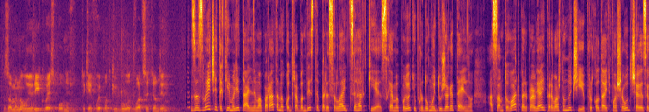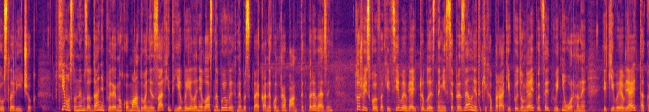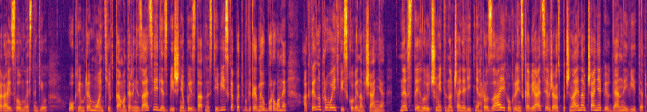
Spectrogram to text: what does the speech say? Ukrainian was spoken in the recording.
За минулий рік весь повністю таких випадків було 21. Зазвичай такими літальними апаратами контрабандисти пересилають цигарки. Схеми польотів продумують дуже ретельно, а сам товар переправляють переважно вночі, прокладають маршрут через русла річок. Втім, основним завданням повітряного командування захід є виявлення власне бойових небезпек, а не контрабандних перевезень. Тож військові фахівці виявляють приблизне місце приземлення таких апаратів, повідомляють про це відповідні органи, які виявляють та карають зловмисників. Окрім ремонтів та модернізації для збільшення боєздатності війська протиповітряної оборони, активно проводять військові навчання. Не встигло відшуміти навчання літня гроза, як українська авіація вже розпочинає навчання Південний вітер.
